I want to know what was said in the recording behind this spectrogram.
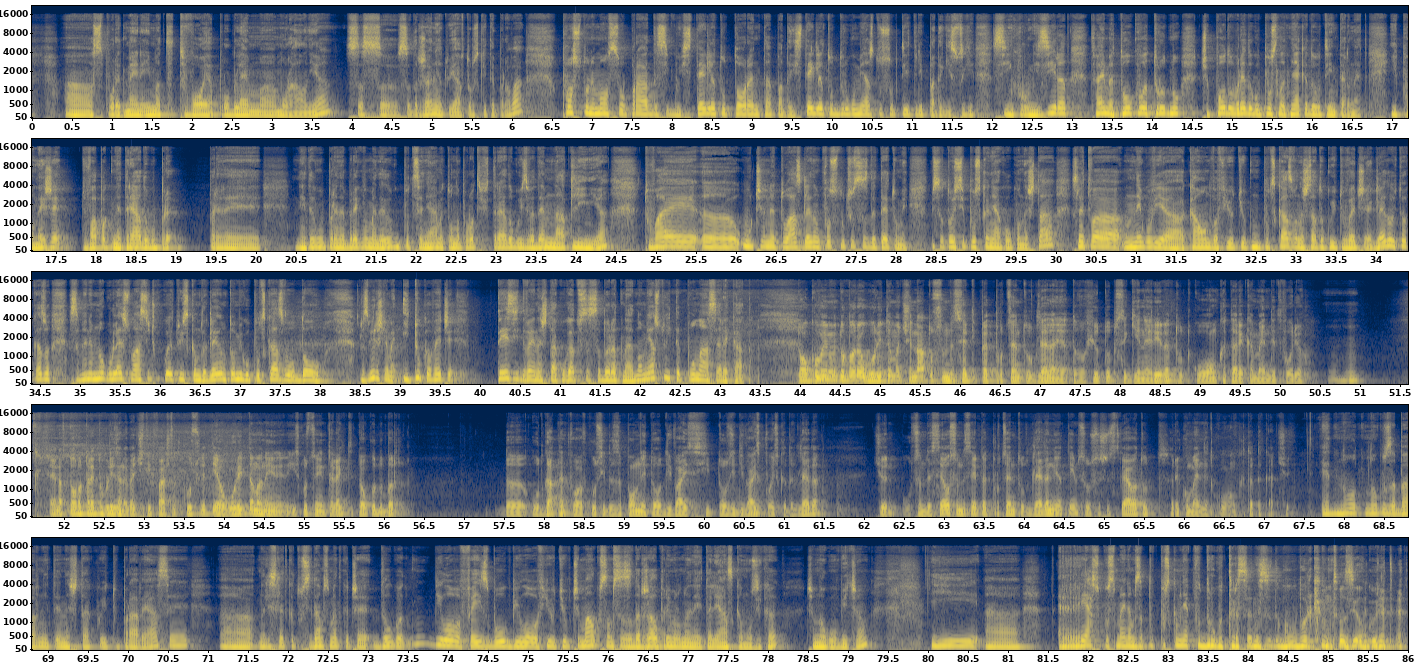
според мен имат твоя проблем моралния с съдържанието и авторските права, просто не могат да се оправят да си го изтеглят от торента, па да изтеглят от друго място субтитри, па да ги синхронизират. Това им е толкова трудно, че по-добре да го пуснат някъде от интернет. И понеже това пък не трябва да го пре, не да го пренебрегваме, не да го подценяваме, то напротив трябва да го изведем над линия. Това е, е ученето, аз гледам какво се случва с детето ми. Мисля, той си пуска няколко неща, след това неговия акаунт в YouTube му подсказва нещата, които вече е гледал и той казва, за мен е много лесно, аз всичко, което искам да гледам, той ми го подсказва отдолу. Разбираш ли ме? И тук вече тези две неща, когато се съберат на едно място и те понася реката. Толкова им е добър алгоритъм, че над 85% от гледанията в YouTube се генерират от колонката Recommended for You. Mm-hmm. Е, на второ, трето влизане вече ти хващат вкусовете и алгоритъма на изкуствен интелект е толкова добър да отгадне твоя вкус и да запомни този девайс и този девайс какво иска да гледа, че 80-85% от гледанията им се осъществяват от Recommended колонката, така че едно от много забавните неща, които правя аз е, а, нали, след като си дам сметка, че дълго, било във Facebook, било в YouTube, че малко съм се задържал примерно на италианска музика, че много обичам. И а, рязко сменям, запускам някакво друго търсене, за да го объркам този алгоритъм.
